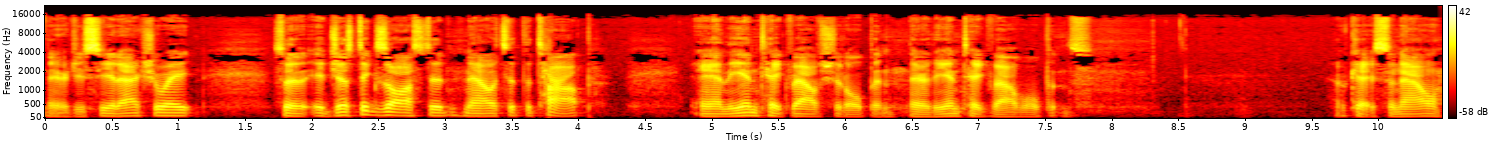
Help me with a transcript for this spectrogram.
There, did you see it actuate? So it just exhausted, now it's at the top, and the intake valve should open. There, the intake valve opens. Okay, so now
